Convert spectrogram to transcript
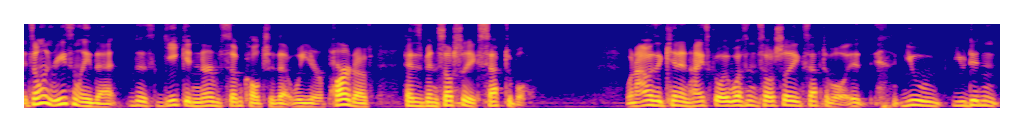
it's only recently that this geek and nerd subculture that we are part of has been socially acceptable. When I was a kid in high school, it wasn't socially acceptable. It you you didn't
